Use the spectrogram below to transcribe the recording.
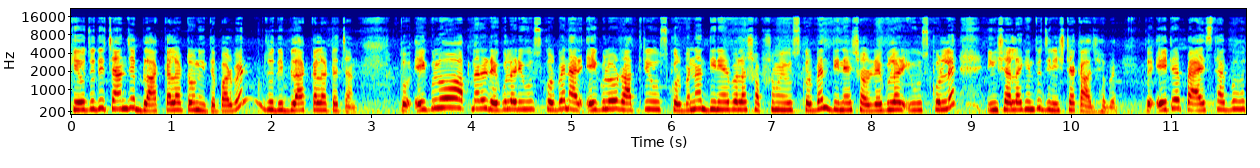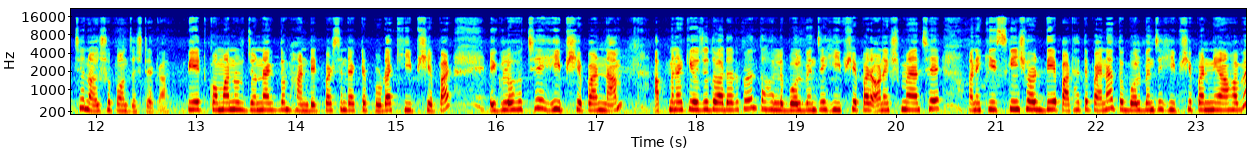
কেউ যদি চান যে ব্ল্যাক কালারটাও নিতে পারবেন, যদি ব্ল্যাক কালারটা চান। তো এগুলো আপনারা রেগুলার ইউজ করবেন। আর এগুলো রাত্রি ইউজ করবেন না, দিনের বেলা সবসময় ইউজ করবেন। দিনের রেগুলার ইউজ করলে ইনশাল্লাহ কিন্তু জিনিসটা কাজ হবে। তো এটার প্রাইস থাকবে হচ্ছে নয়শো পঞ্চাশ টাকা। পেট কমানোর জন্য একদম হান্ড্রেড পার্সেন্ট একটা প্রোডাক্ট হিপ শেপার এগুলো হচ্ছে হিপ শেপার নাম। আপনারা কেউ যদি অর্ডার করেন, তাহলে বলবেন যে হিপ শেপার অনেক সময় আছে, অনেক স্ক্রিনশট দিয়ে পাঠাতে পায় না। তো বলবেন যে হিপ শেপার নেওয়া হবে,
